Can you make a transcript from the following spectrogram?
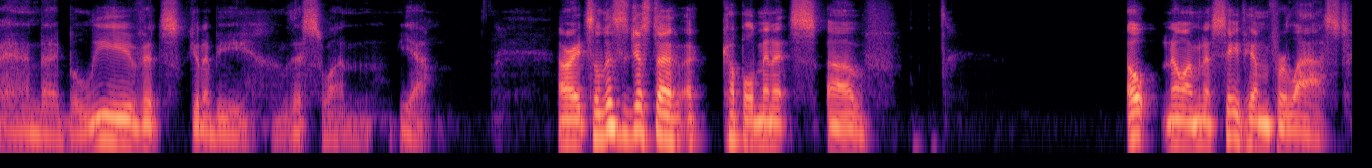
And I believe it's going to be this one. Yeah. All right. So this is just a, a couple minutes of. Oh, no, I'm going to save him for last.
